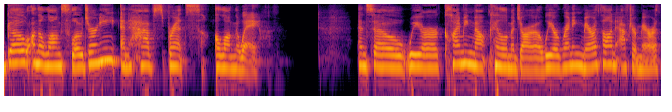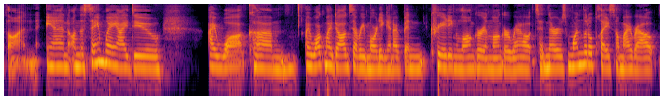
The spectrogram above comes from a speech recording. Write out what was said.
go on the long, slow journey and have sprints along the way. And so we are climbing Mount Kilimanjaro. We are running marathon after marathon. And on the same way I do, I walk, um, I walk my dogs every morning and I've been creating longer and longer routes. And there's one little place on my route.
